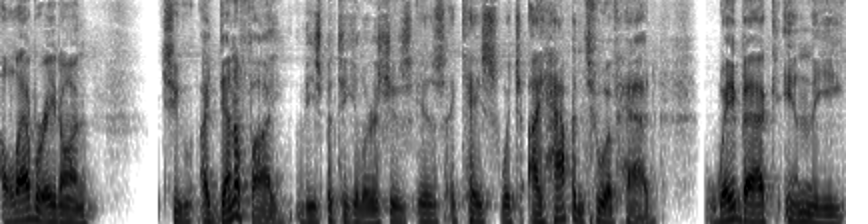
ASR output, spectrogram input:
elaborate on to identify these particular issues is a case which I happen to have had way back in the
